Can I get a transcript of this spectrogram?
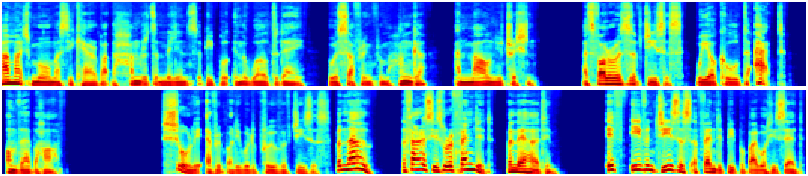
how much more must he care about the hundreds of millions of people in the world today who are suffering from hunger and malnutrition? As followers of Jesus, we are called to act on their behalf. Surely everybody would approve of Jesus. But no, the Pharisees were offended when they heard him. If even Jesus offended people by what he said,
